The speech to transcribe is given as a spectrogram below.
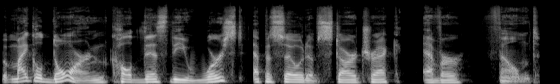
but Michael Dorn called this the worst episode of Star Trek ever filmed.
